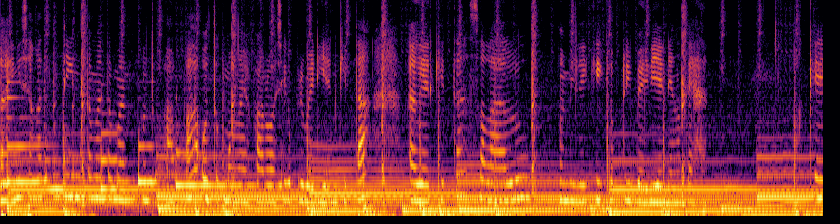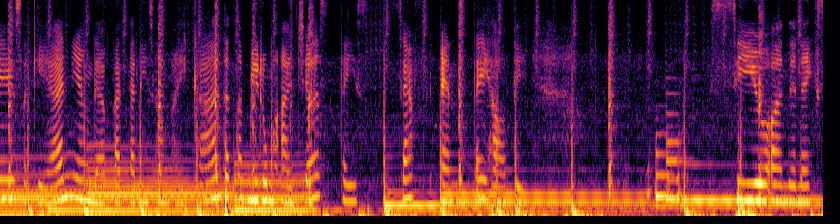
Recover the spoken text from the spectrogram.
hal ini sangat penting teman-teman. Untuk apa? Untuk mengevaluasi kepribadian kita agar kita selalu memiliki kepribadian yang sehat sekian yang dapat Erni sampaikan. Tetap di rumah aja. Stay safe and stay healthy. See you on the next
